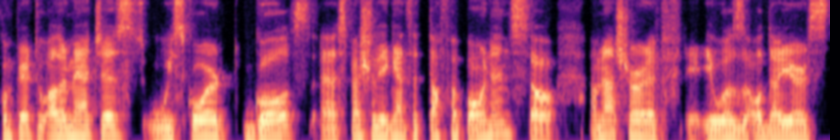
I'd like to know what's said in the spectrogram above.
compared to other matches, we scored goals, especially against a tough opponent. So I'm not sure if it was Odair's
